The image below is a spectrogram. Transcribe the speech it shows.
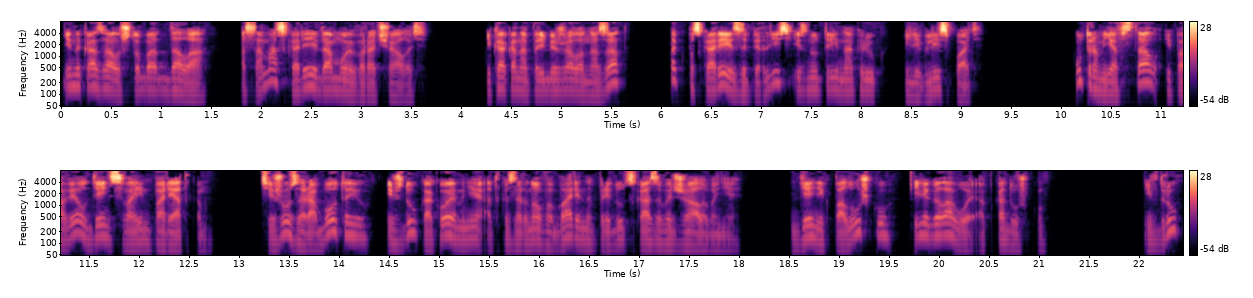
и наказал, чтобы отдала, а сама скорее домой ворочалась. И как она прибежала назад, так поскорее заперлись изнутри на крюк и легли спать. Утром я встал и повел день своим порядком. Сижу за работою и жду, какое мне от козырного барина придут сказывать жалование. Денег по лужку или головой об кадушку. И вдруг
